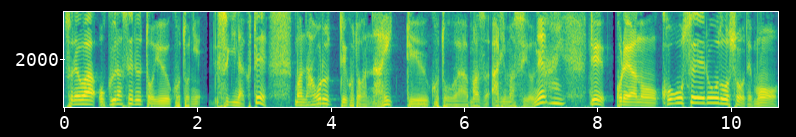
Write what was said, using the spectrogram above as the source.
それは遅らせるということに過ぎなくて、まあ、治るっていうことがないっていうことがまずありますよね。はい。で、これ、あの、厚生労働省でも、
